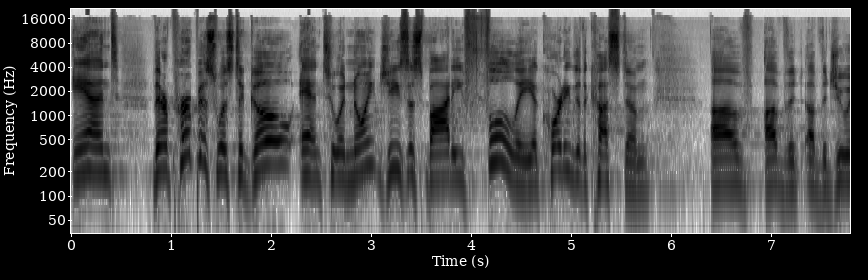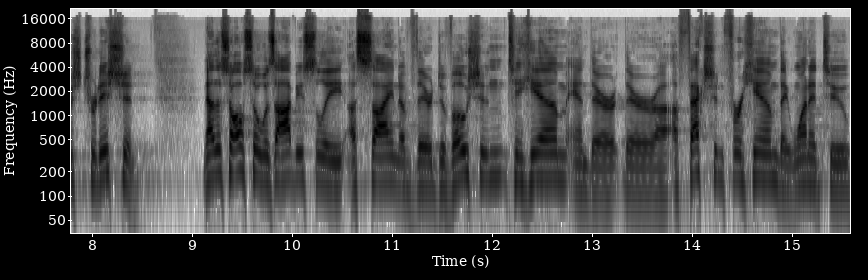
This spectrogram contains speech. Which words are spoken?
And their purpose was to go and to anoint Jesus' body fully according to the custom of, of, the, of the Jewish tradition. Now, this also was obviously a sign of their devotion to him and their, their uh, affection for him. They wanted to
